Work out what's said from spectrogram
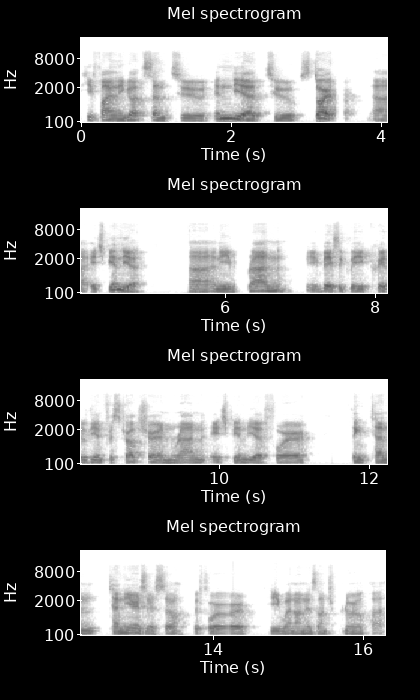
he finally got sent to India to start uh, HP India, uh, and he ran. He basically created the infrastructure and ran HP India for I think 10, 10 years or so before he went on his entrepreneurial path.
